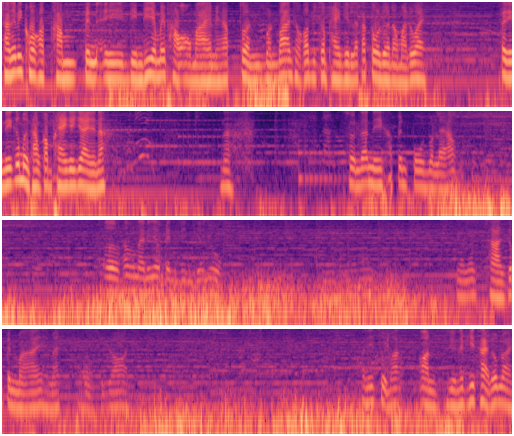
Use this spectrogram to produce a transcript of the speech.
ชั้นที่เป็นครัวเขาทำเป็นไอ้ดินที่ยังไม่เผาออกมาเห็นไหมครับส่วนบนบ้านเขาก็มีกำแพงดินแล้วก็ตัวเรือนออกมาด้วย แต่ทีนี้ก็เหมือนทำกำแพงใหญ่ๆเลยนะนะส่วนด้านนี้ครับเป็นปูนหมดแล้ว เออข้างในนี้ยังเป็นดินเยอะอยู่แล้วชานก็เป็นไม้เห็นไหม หสุดยอด อันนี้สูงมากอ่อนยืนให้พี่ถ่ายรูปหน่อย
